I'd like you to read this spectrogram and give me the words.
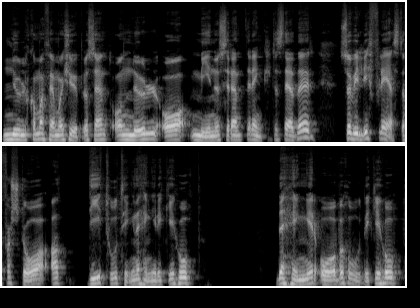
0,25% og null og minusrenter enkelte steder, så vil de fleste forstå at de to tingene henger ikke i hop. Det henger overhodet ikke i hop.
